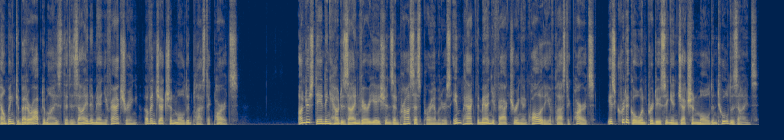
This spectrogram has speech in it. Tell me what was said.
helping to better optimize the design and manufacturing of injection molded plastic parts. Understanding how design variations and process parameters impact the manufacturing and quality of plastic parts is critical when producing injection mold and tool designs.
